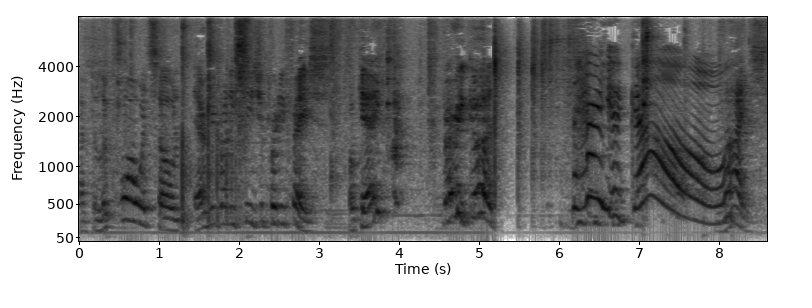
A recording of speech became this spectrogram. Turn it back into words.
Have to look forward so everybody sees your pretty face. Okay? Very good. There you go. Nice.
